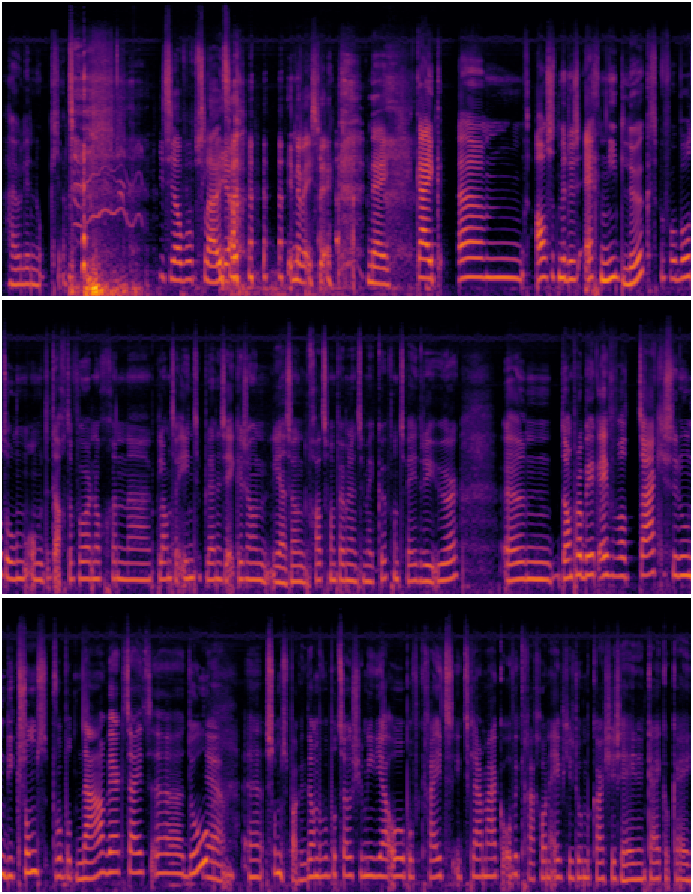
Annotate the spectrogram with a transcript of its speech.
huilen in een hoekje. Jezelf opsluiten. Ja, in de wc. Nee, kijk, ehm, als het me dus echt niet lukt, bijvoorbeeld om, om de dag ervoor nog een eh, klant erin te plannen, zeker zo'n ja, zo'n gat van permanente make-up van twee, drie uur, ehm, dan probeer ik even wat taakjes te doen die ik soms bijvoorbeeld na werktijd eh, doe. Eh, soms pak ik dan bijvoorbeeld social media op of ik ga iets, iets klaarmaken of ik ga gewoon eventjes door mijn kastjes heen en kijk, oké,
